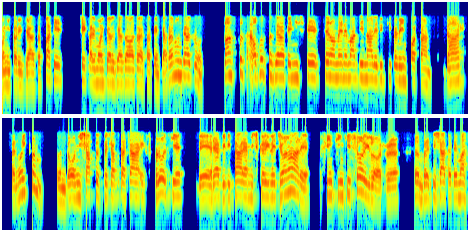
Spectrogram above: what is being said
monitorizează. Poate cei care monitorizează au atras atenția, dar nu unde ajuns. V-am spus, au fost considerate niște fenomene marginale lipsite de importanță. Dar să nu uităm, în 2017 a avut acea explozie de reabilitare a mișcării legionare, sfinții închisorilor, îmbrățișată de mass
